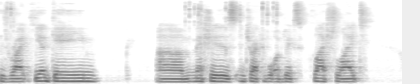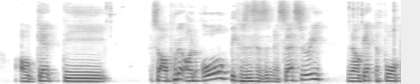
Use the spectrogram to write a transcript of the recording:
is right here, game, um, meshes, interactable objects, flashlight. I'll get the, so I'll put it on all because this is an accessory and I'll get the, four,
